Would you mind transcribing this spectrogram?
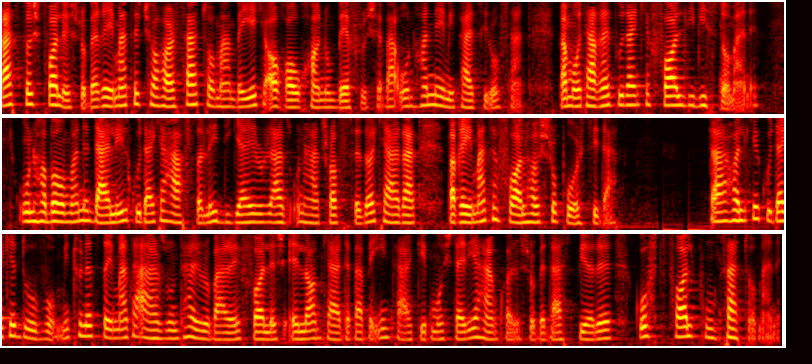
قصد داشت فالش رو به قیمت 400 تومن به یک آقا و خانم بفروشه و اونها نمیپذیرفتند و معتقد بودند که فال 200 تومنه. اونها به عنوان دلیل کودک هفت ساله دیگری رو از اون اطراف صدا کردند و قیمت فالهاش رو پرسیدن در حالی که کودک دوم می‌تونست قیمت ارزونتری رو برای فالش اعلام کرده و به این ترتیب مشتری همکارش رو به دست بیاره گفت فال 500 تومنه.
